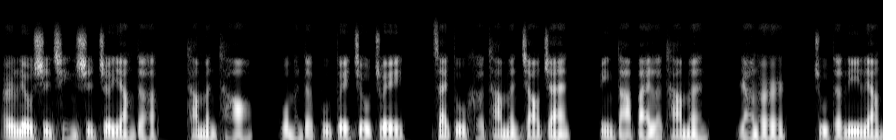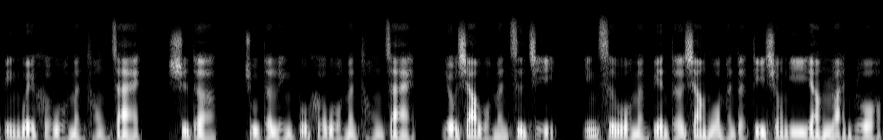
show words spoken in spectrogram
二六事情是这样的，他们逃，我们的部队就追，再度和他们交战，并打败了他们。然而，主的力量并未和我们同在。是的，主的灵不和我们同在，留下我们自己。因此，我们变得像我们的弟兄一样软弱。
